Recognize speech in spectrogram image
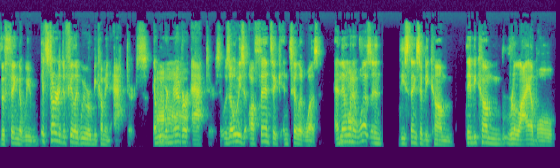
the thing that we it started to feel like we were becoming actors and we were never actors it was always authentic until it wasn't and then when it wasn't these things have become they become reliable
